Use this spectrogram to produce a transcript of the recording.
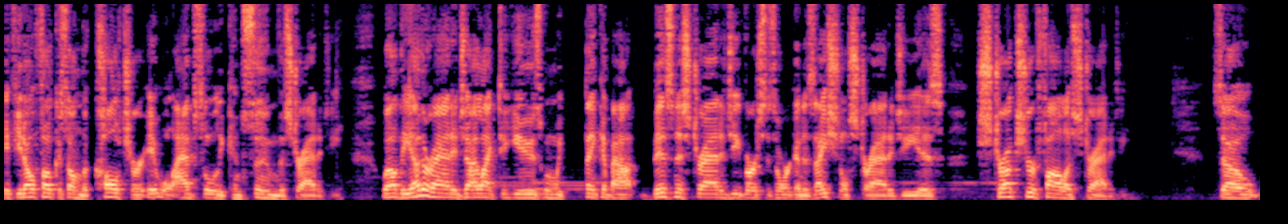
if you don't focus on the culture, it will absolutely consume the strategy. Well, the other adage I like to use when we think about business strategy versus organizational strategy is structure follows strategy. So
